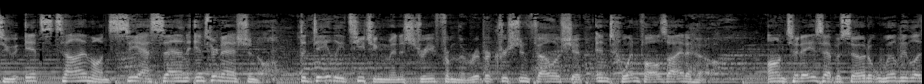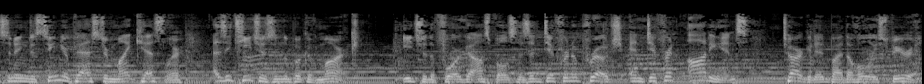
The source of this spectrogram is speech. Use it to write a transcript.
To It's Time on CSN International, the daily teaching ministry from the River Christian Fellowship in Twin Falls, Idaho. On today's episode, we'll be listening to Senior Pastor Mike Kessler as he teaches in the book of Mark. Each of the four Gospels has a different approach and different audience targeted by the Holy Spirit.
